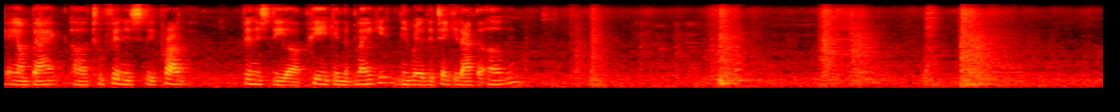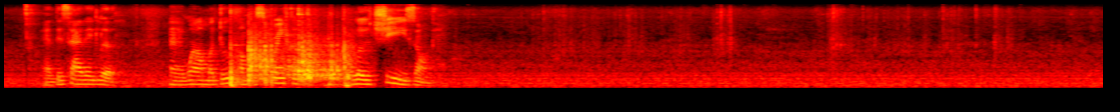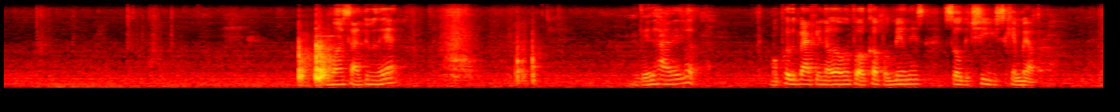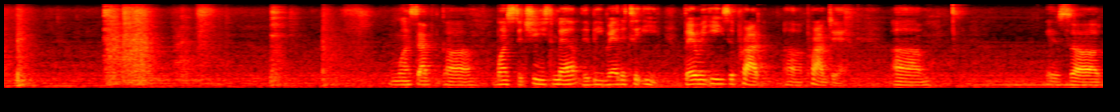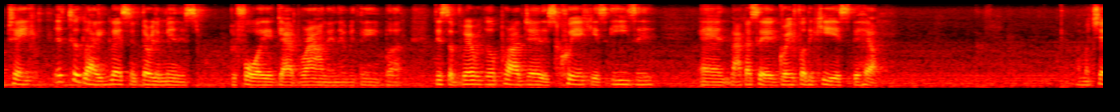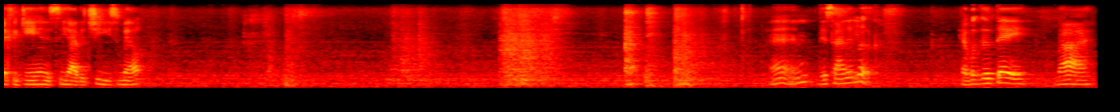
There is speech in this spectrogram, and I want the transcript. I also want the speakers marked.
Speaker 1: Okay, I'm back uh, to finish the pro finish the uh, pig in the blanket. Get ready to take it out the oven. And this how they look. And what I'm gonna do, I'm gonna sprinkle a little cheese on it. Once I do that, this is how they look. I'm gonna put it back in the oven for a couple minutes so the cheese can melt. once I uh, once the cheese melt, it'll be ready to eat. Very easy pro uh, project. Um, it's uh, take it took like less than 30 minutes before it got brown and everything. But this is a very good project. It's quick, it's easy, and like I said, great for the kids to help. I'm gonna check again and see how the cheese melt. And this how they look. Have a good day. Bye.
